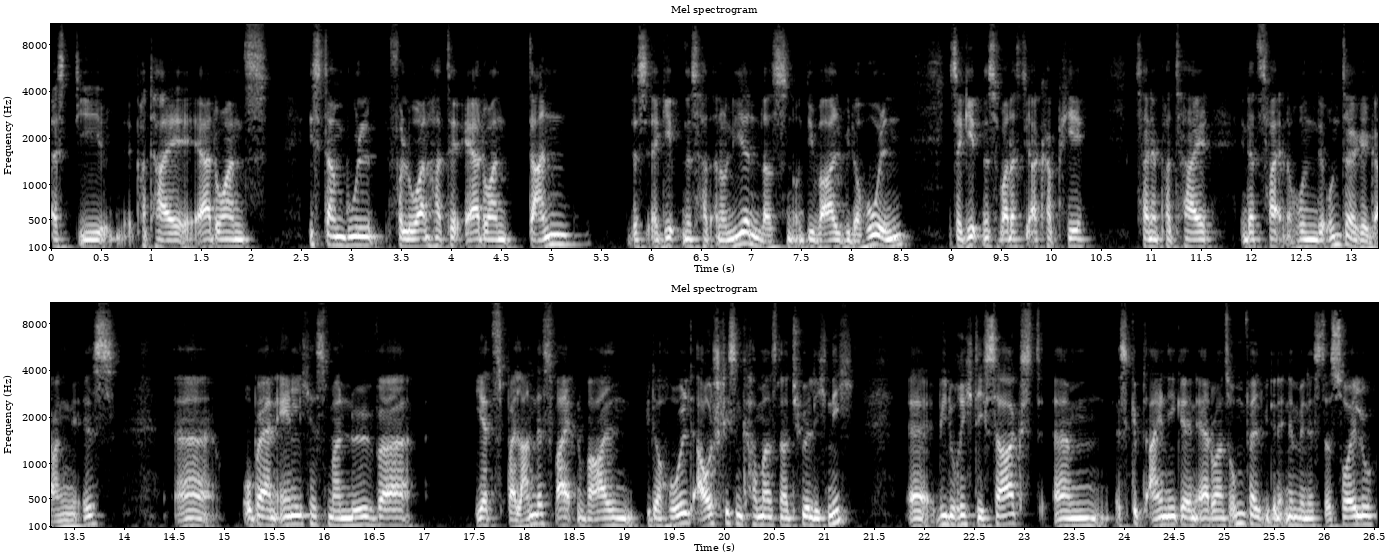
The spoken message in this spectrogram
als die Partei Erdogans Istanbul verloren hatte. Erdogan dann das Ergebnis hat annullieren lassen und die Wahl wiederholen. Das Ergebnis war, dass die AKP seine Partei in der zweiten Runde untergegangen ist. Äh, ob er ein ähnliches Manöver jetzt bei landesweiten Wahlen wiederholt, ausschließen kann man es natürlich nicht. Äh, wie du richtig sagst, ähm, es gibt einige in Erdogans Umfeld, wie den Innenminister Soylu,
